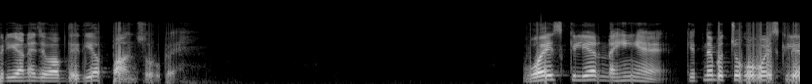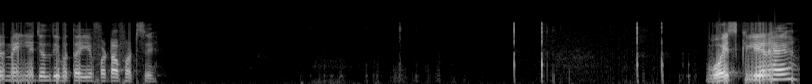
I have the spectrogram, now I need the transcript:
प्रिया ने जवाब दे दिया 500 रुपए। वॉइस क्लियर नहीं है। कितने बच्चों को वॉइस क्लियर नहीं है? जल्दी बताइए फटाफट से। वॉइस क्लियर है?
